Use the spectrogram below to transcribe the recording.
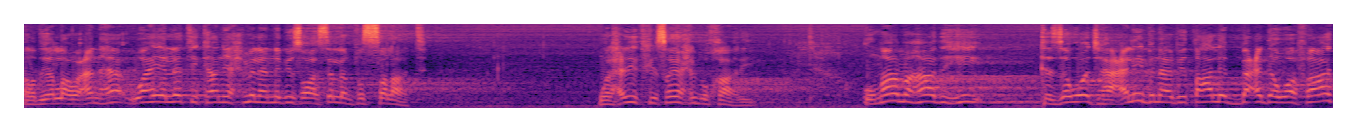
رضي الله عنها وهي التي كان يحملها النبي صلى الله عليه وسلم في الصلاة. والحديث في صحيح البخاري. أمامة هذه تزوجها علي بن أبي طالب بعد وفاة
